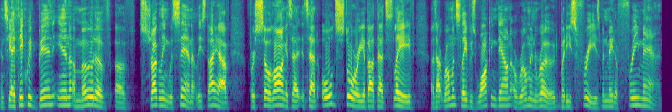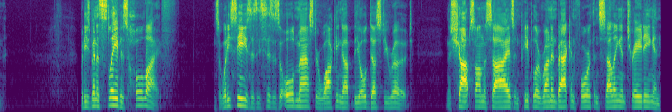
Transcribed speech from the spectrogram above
And see, I think we've been in a mode of, of struggling with sin, at least I have, for so long. It's that, it's that old story about that slave, uh, that Roman slave who's walking down a Roman road, but he's free. He's been made a free man. But he's been a slave his whole life. And so what he sees is he sees his old master walking up the old dusty road. And the shops on the sides, and people are running back and forth and selling and trading. And,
